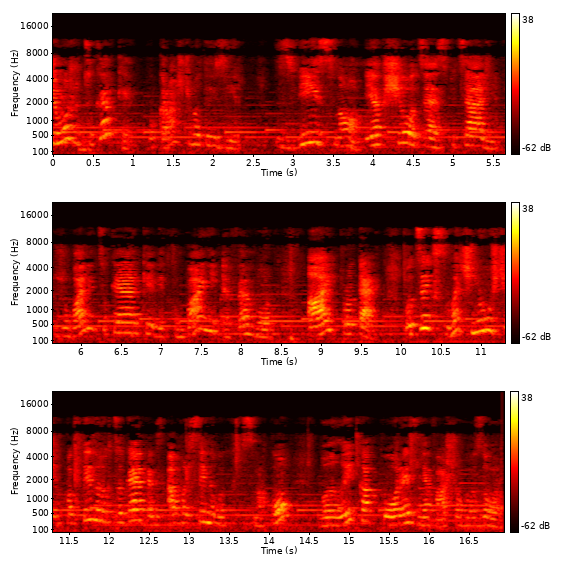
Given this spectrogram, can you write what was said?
Чи можуть цукерки покращувати зір? Звісно, якщо це спеціальні жувальні цукерки від компанії FM World Eye Protect. У цих смачнющих пактинових цукерках з апельсиновим смаком велика користь для вашого зору.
